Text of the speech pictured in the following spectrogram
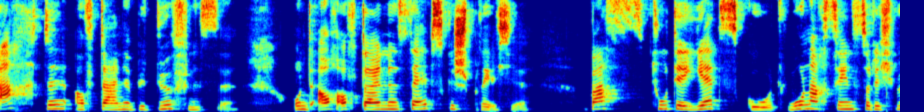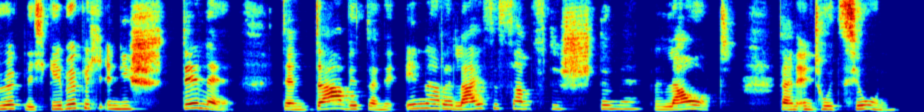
achte auf deine Bedürfnisse und auch auf deine Selbstgespräche. Was tut dir jetzt gut? Wonach sehnst du dich wirklich? Geh wirklich in die Stille, denn da wird deine innere, leise, sanfte Stimme laut, deine Intuition.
